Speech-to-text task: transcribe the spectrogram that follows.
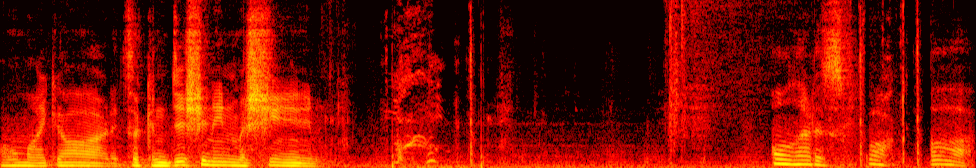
Oh my god, it's a conditioning machine. Oh, that is fucked up.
